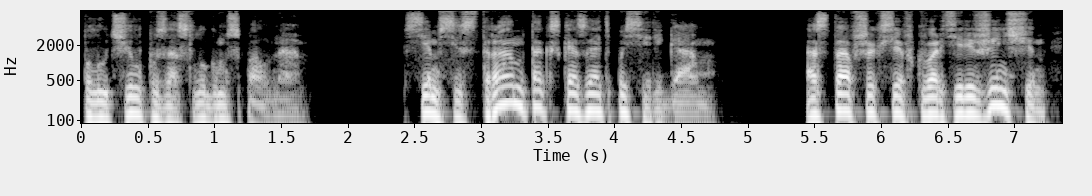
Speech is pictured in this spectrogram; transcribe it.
получил по заслугам сполна. Всем сестрам, так сказать, по серегам. Оставшихся в квартире женщин —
